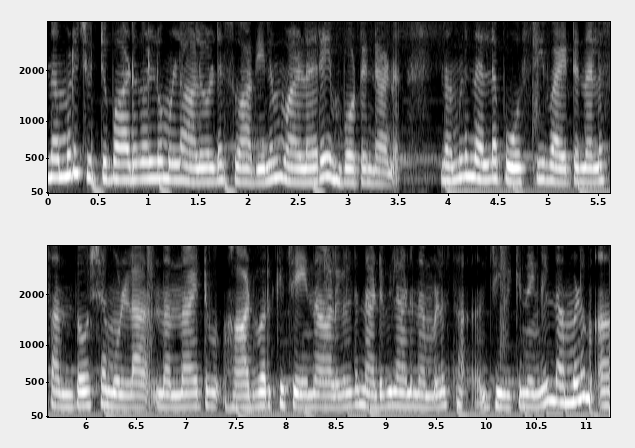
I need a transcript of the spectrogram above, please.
നമ്മുടെ ചുറ്റുപാടുകളിലുമുള്ള ആളുകളുടെ സ്വാധീനം വളരെ ഇമ്പോർട്ടന്റ് ആണ്. നമ്മൾ നല്ല പോസിറ്റീവായിട്ട് നല്ല സന്തോഷമുള്ള നന്നായിട്ട് ഹാർഡ് വർക്ക് ചെയ്യുന്ന ആളുകളുടെ നടുവിലാണ് നമ്മൾ ജീവിക്കുന്നതെങ്കിൽ നമ്മളും ആ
